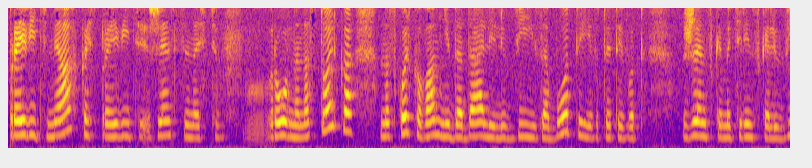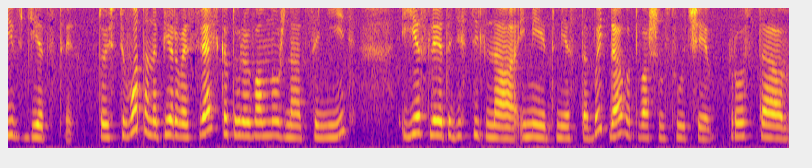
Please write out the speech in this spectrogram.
проявить мягкость, проявить женственность ровно настолько, насколько вам не додали любви и заботы и вот этой вот женской материнской любви в детстве. То есть вот она первая связь, которую вам нужно оценить, если это действительно имеет место быть, да, вот в вашем случае, просто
